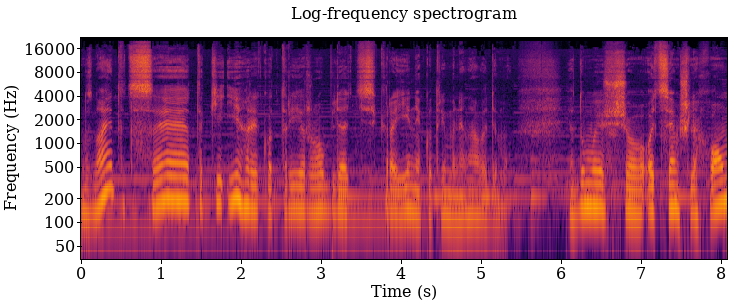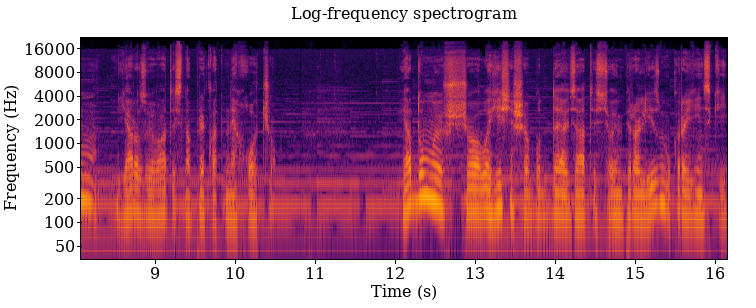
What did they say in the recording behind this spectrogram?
Ну, знаєте, це такі ігри, котрі роблять країни, котрі ми ненавидимо. Я думаю, що ось цим шляхом я розвиватись, наприклад, не хочу. Я думаю, що логічніше буде взяти цього імперіалізм український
